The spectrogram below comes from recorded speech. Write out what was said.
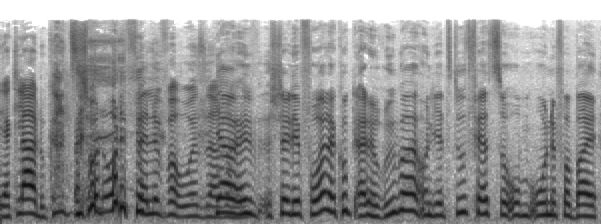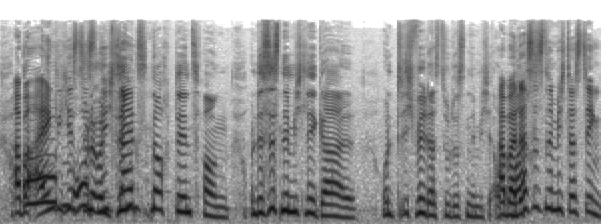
Ja klar, du kannst schon Unfälle verursachen. Ja, stell dir vor, da guckt einer rüber und jetzt du fährst so oben ohne vorbei. Aber oben eigentlich ist das ohne nicht und singst noch den Song. Und das ist nämlich legal. Und ich will, dass du das nämlich auch Aber machst. das ist nämlich das Ding.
